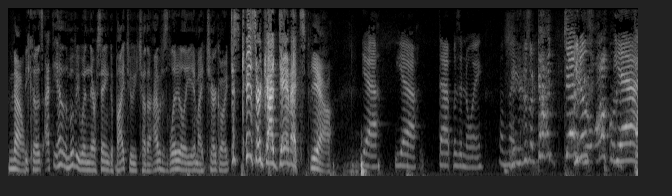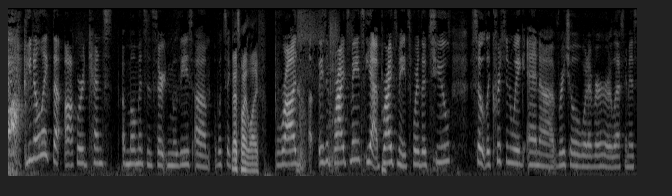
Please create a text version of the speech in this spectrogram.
No. because at the end of the movie when they're saying goodbye to each other, I was literally in my chair going, "Just kiss her, god damn it!" Yeah. Yeah. Yeah. That was annoying. I'm like You're just like, "God damn you it, know, you awkward yeah, fuck!" you know, like the awkward, tense moments in certain movies. Um, what's it? That's my life. Bride? uh, is it Bridesmaids? Yeah, Bridesmaids, where the two, so like Kristen Wiig and uh, Rachel, whatever her last name is.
